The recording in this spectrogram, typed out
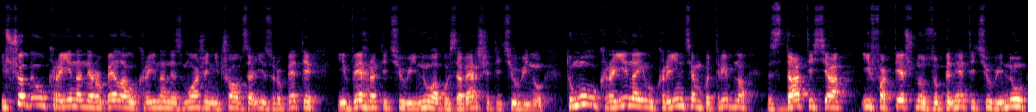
і що би Україна не робила, Україна не зможе нічого взагалі зробити і виграти цю війну або завершити цю війну. Тому Україна і українцям потрібно здатися і фактично зупинити цю війну,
